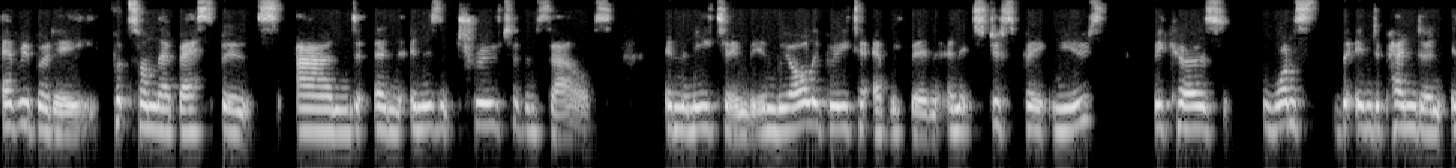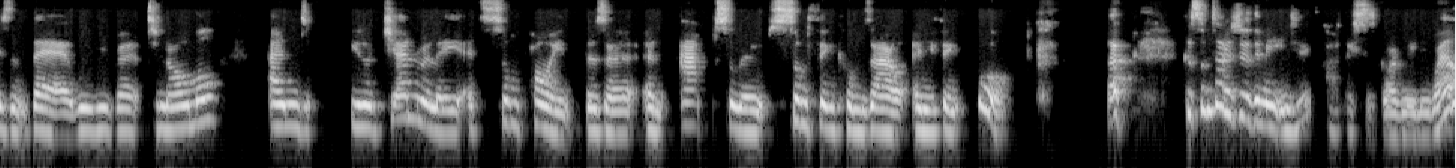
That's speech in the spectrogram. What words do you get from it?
everybody puts on their best boots and and, and isn't true to themselves in the meeting and we all agree to everything and it's just fake news because once the independent isn't there we revert to normal and you know, generally at some point there's a an absolute something comes out and you think, oh, because sometimes with the meetings you think, oh, this is going really well.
